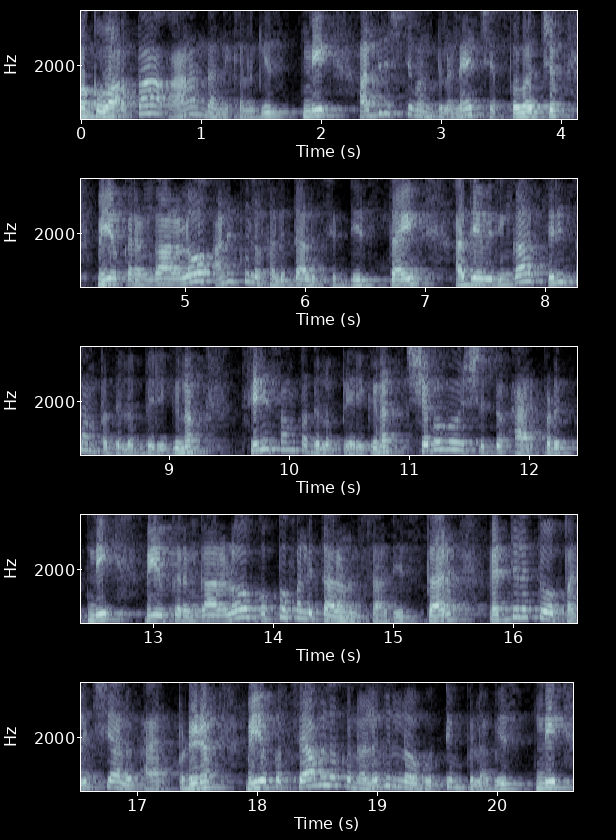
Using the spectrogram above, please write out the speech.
ఒక వార్త ఆనందాన్ని కలిగిస్తుంది. అదృష్టవంతులనే చెప్పవచ్చు. మీ యొక్క రంగాలలో అనుకూల ఫలితాలు సిద్ధిస్తాయి. అదేవిధంగా సిరి సంపదలు పెరిగిన సిరి సంపదలు పెరిగిన శుభ భవిష్యత్తు ఏర్పడుతుంది. మీ యొక్క రంగాలలో గొప్ప ఫలితాలను సాధిస్తారు. పెద్దలతో పరిచయాలు ఏర్పడిన మీ యొక్క సేవలకు నలుగురిలో గుర్తింపు లభిస్తుంది.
